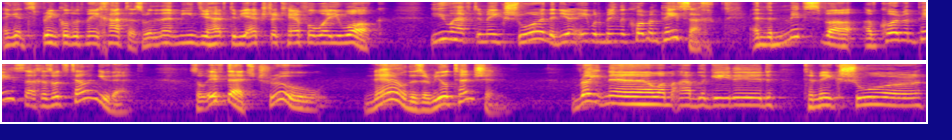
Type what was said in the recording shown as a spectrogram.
and get sprinkled with mechatas, whether that means you have to be extra careful where you walk, you have to make sure that you're able to bring the Korban Pesach. And the mitzvah of Korban Pesach is what's telling you that. So if that's true, now there's a real tension. Right now, I'm obligated to make sure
